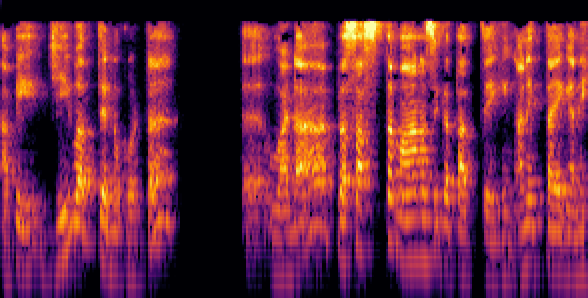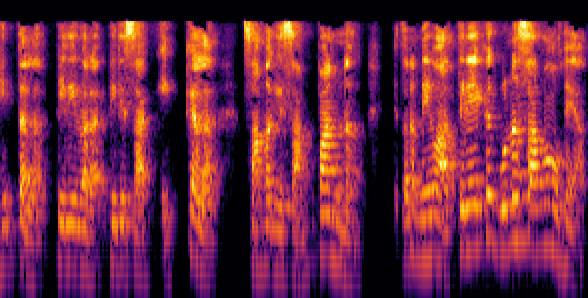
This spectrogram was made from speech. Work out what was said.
අපි ජීවත් වෙනකොට වඩා ප්‍රශස්ත මානසික තත්වයකින් අනිත් අය ගැන හිතලා පිරිවර පිරිසක් එක්කලා සමගි සම්පන්නව. එතන මේවා අතිරේක ගුණ සමූහයක්.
